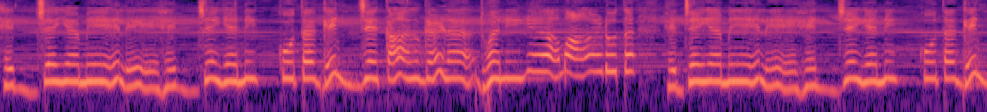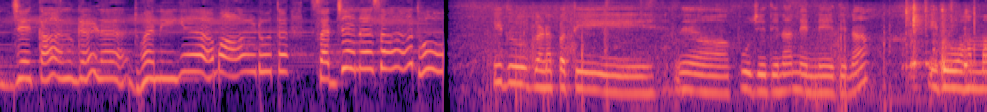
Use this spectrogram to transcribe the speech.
ಹೆಜ್ಜೆಯ ಮೇಲೆ ಹೆಜ್ಜೆಯ ನಿಕ್ಕುತ ಗೆಜ್ಜೆ ಕಾಲ್ಗಳ ಧ್ವನಿಯ ಮಾಡುತ್ತ. ಹೆಜ್ಜೆಯ ಮೇಲೆ ಹೆಜ್ಜೆಯ ನಿಕ್ಕುತ ಗೆಜ್ಜೆ ಕಾಲ್ಗಳ ಧ್ವನಿಯ ಮಾಡುತ್ತ. ಸಜ್ಜನ ಸಾಧು. ಇದು ಗಣಪತಿ ಪೂಜೆ ದಿನ ನಿನ್ನೆ ದಿನ. ಇದು ಅಮ್ಮ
